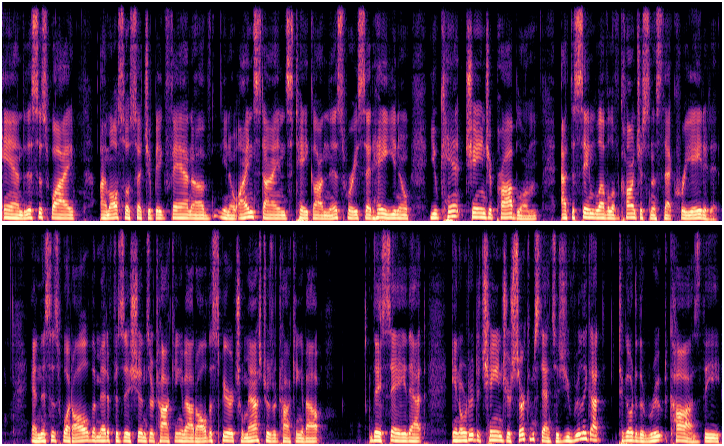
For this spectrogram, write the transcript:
And this is why I'm also such a big fan of, you know, Einstein's take on this where he said, "Hey, you know, you can't change a problem at the same level of consciousness that created it." And this is what all the metaphysicians are talking about, all the spiritual masters are talking about. They say that in order to change your circumstances, you've really got to go to the root cause, the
